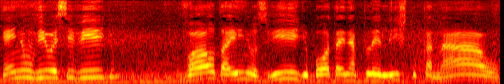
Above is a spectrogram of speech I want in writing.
Quem não viu esse vídeo, volta aí nos vídeos, bota aí na playlist do canal.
